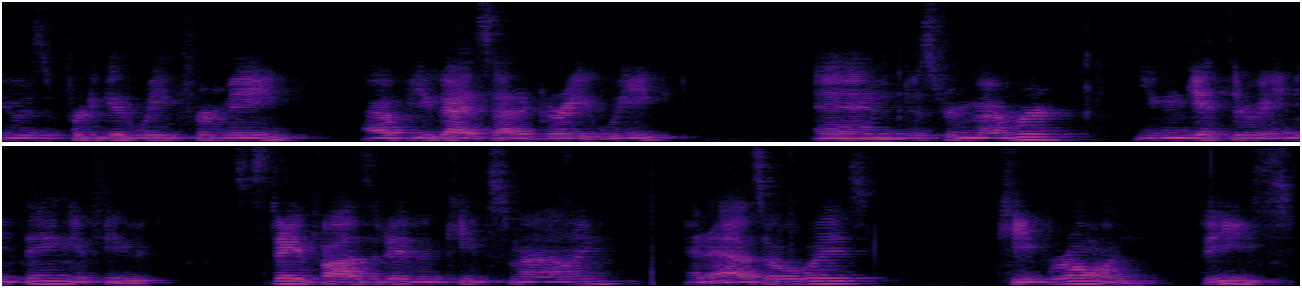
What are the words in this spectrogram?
It was a pretty good week for me. I hope you guys had a great week. And just remember, you can get through anything if you stay positive and keep smiling. And as always, keep rolling. Peace.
